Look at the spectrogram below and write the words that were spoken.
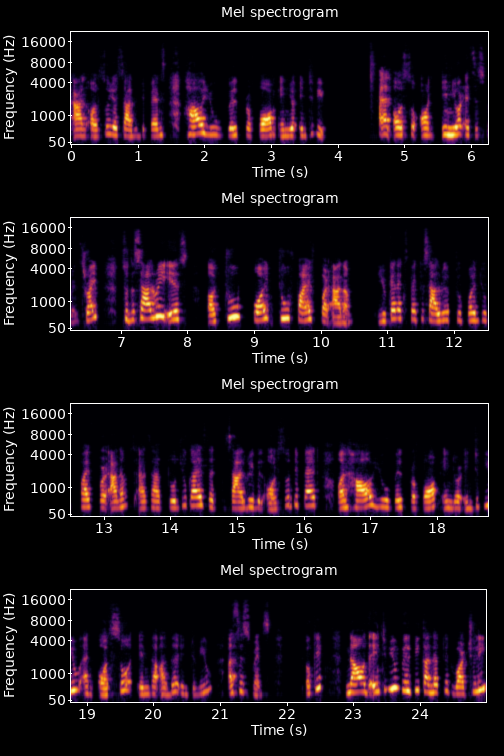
and also your salary depends how you will perform in your interview and also on in your assessments, right? So the salary is uh, 2.25 per annum. You can expect a salary of 2.25 per annum. As i've told you guys that the salary will also depend on how you will perform in your interview and also in the other interview assessments. Okay? Now the interview will be conducted virtually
